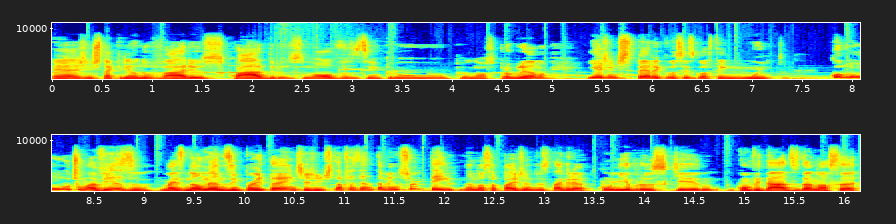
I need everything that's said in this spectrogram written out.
É, a gente tá criando vários quadros novos, assim, pro, para o nosso programa e a gente espera que vocês gostem muito. Como um último aviso, mas não menos importante, a gente está fazendo também um sorteio na nossa página do Instagram, com livros que convidados da nossa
